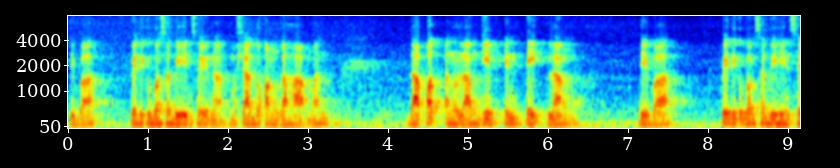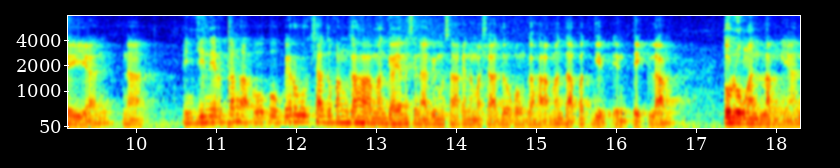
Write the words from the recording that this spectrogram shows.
'di ba? Pwede ko bang sabihin sa'yo na masyado kang gahaman? Dapat ano lang, give and take lang. 'Di ba? Pwede ko bang sabihin sa iyo yan na engineer ka nga, oo, pero masyado kang gahaman. Gaya na sinabi mo sa akin na masyado akong gahaman, dapat give and take lang. Tulungan lang yan.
